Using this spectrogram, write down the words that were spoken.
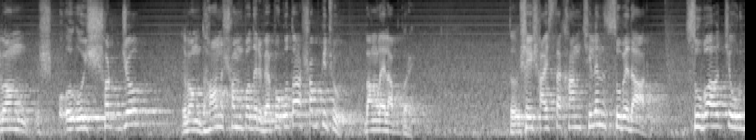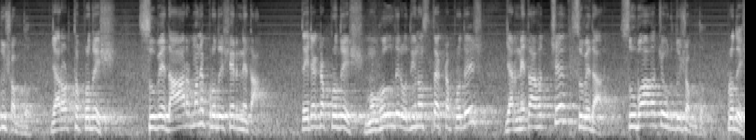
এবং ঐশ্বর্য এবং ধন সম্পদের ব্যাপকতা সব কিছু বাংলায় লাভ করে। তো সেই শায়েস্তা খান ছিলেন সুবেদার। সুবা হচ্ছে উর্দু শব্দ, যার অর্থ প্রদেশ। সুবেদার মানে প্রদেশের নেতা। তো এটা একটা প্রদেশ, মোঘলদের অধীনস্থ একটা প্রদেশ, যার নেতা হচ্ছে সুবেদার সুবা হচ্ছে উর্দু শব্দ, প্রদেশ।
